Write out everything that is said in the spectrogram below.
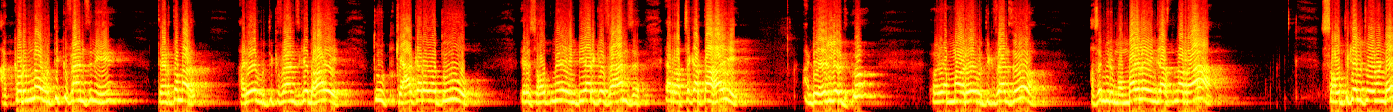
అక్కడున్న వృత్తిక్ ఫ్యాన్స్ని తిడుతున్నారు. అరే వృత్తిక్ ఫ్యాన్స్కే భాయ్ తూ క్యాకరవ తూ? ఏ సౌత్ మే ఎన్టీఆర్కే ఫ్యాన్స్ రచ్చకర్త హాయ్? అంటే ఏం లేదు. అమ్మ రే వృతిక్ ఫ్యాన్స్ అసలు మీరు ముంబైలో ఏం చేస్తున్నారా? సౌత్కి వెళ్ళి చూడండి.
